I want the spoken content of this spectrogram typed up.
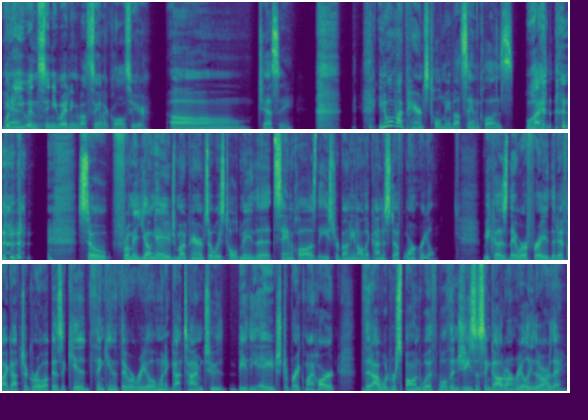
What are you insinuating about Santa Claus here? Oh, Jesse. you know what my parents told me about Santa Claus? What? so, from a young age, my parents always told me that Santa Claus, the Easter Bunny, and all that kind of stuff weren't real because they were afraid that if I got to grow up as a kid thinking that they were real, when it got time to be the age to break my heart, that I would respond with, Well, then Jesus and God aren't real either, are they?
